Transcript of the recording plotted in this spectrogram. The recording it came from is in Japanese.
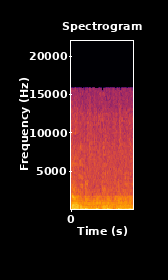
誰にも平等な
